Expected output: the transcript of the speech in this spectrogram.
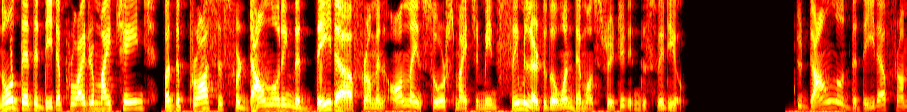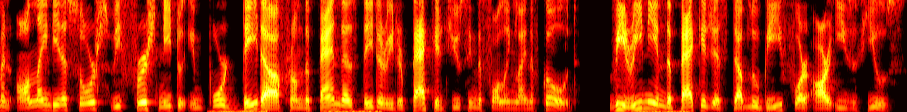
Note that the data provider might change, but the process for downloading the data from an online source might remain similar to the one demonstrated in this video. To download the data from an online data source, we first need to import data from the pandas data reader package using the following line of code. We rename the package as WB for our ease of use.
